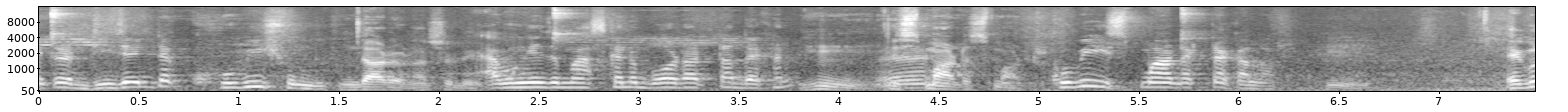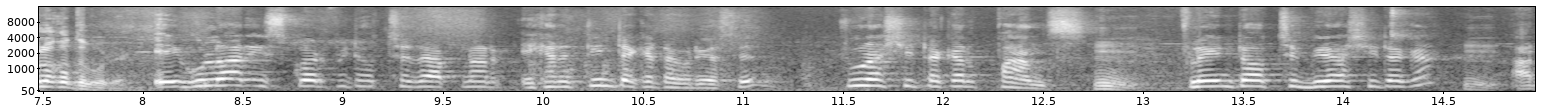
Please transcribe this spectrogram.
এটার ডিজাইনটা খুবই সুন্দর। দারুণ আসলে। এবং এই যে মাঝখানে বর্ডারটা দেখেন। স্মার্ট স্মার্ট খুবই স্মার্ট একটা কালার এগুলো কত করে? এগুলার স্কোয়ার ফিট হচ্ছে যে আপনার এখানে তিনটা ক্যাটাগরি আছে। চুরাশি টাকার পাঁচ প্লেনটা হচ্ছে বিরাশি টাকা। আর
